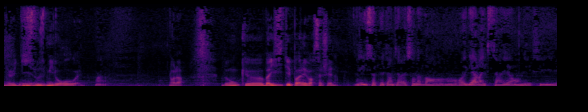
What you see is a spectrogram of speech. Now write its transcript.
Il y a eu 10-12 000 euros, ouais. Voilà. Voilà. Donc, euh, bah, n'hésitez pas à aller voir sa chaîne. Et ça peut être intéressant d'avoir un regard extérieur en effet. euh,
